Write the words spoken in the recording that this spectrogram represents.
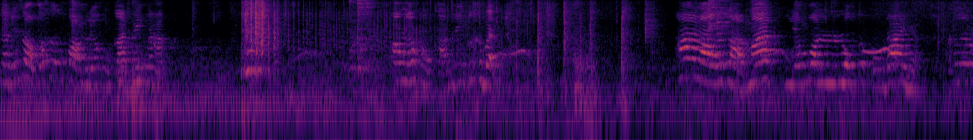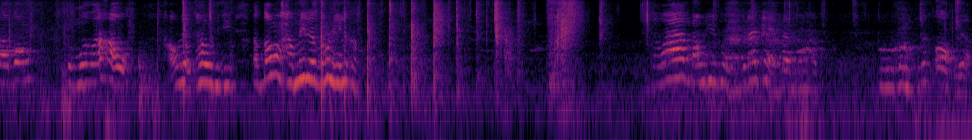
อย่างที่สองก็คือความเร็วของการวิ่งนะคะความเร็วของการวิ่งก็คือแบบ ถ้าเราสามารถ เลี้ยงบอลลงประตูได้เนี่ยคือเราต้องสมมติว่าเขาเขาเร็วเท่านี้เราต้องทำให้เร็วเท่านี้นะครับแต่ว่าบางทีผมก็ได้แผลแบบนี้ครับดูคนเลือดออกเลยอะ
